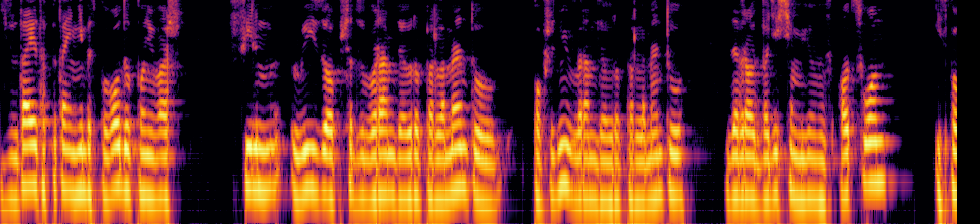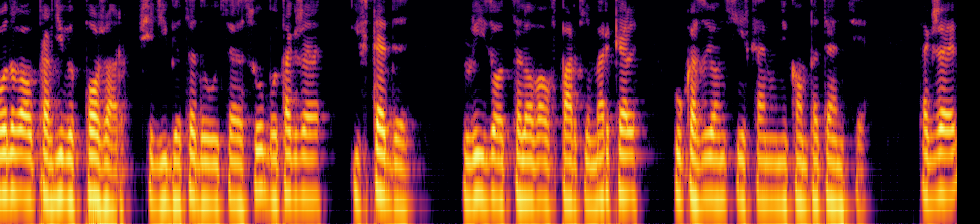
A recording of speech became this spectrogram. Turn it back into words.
I zadaję to pytanie nie bez powodu, ponieważ film Rizzo przed wyborami do Europarlamentu, poprzednimi wyborami do Europarlamentu, zebrał 20 milionów odsłon i spowodował prawdziwy pożar w siedzibie CDU-CSU, bo także i wtedy Rizzo celował w partię Merkel, ukazując jej skrajną niekompetencję. Także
